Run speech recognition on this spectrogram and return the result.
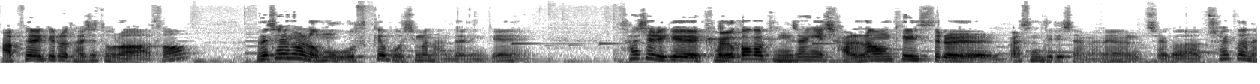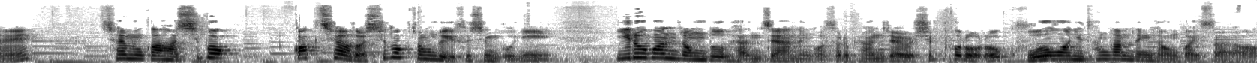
앞에 얘기로 다시 돌아와서 회생을 너무 우습게 보시면 안 되는 게 사실 이게 결과가 굉장히 잘 나온 케이스를 말씀드리자면은 제가 최근에 채무가 한 10억 꽉 채워서 10억 정도 있으신 분이 1억 원 정도 변제하는 것으로 변제율 10%로 9억 원이 탕감된 경우가 있어요.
